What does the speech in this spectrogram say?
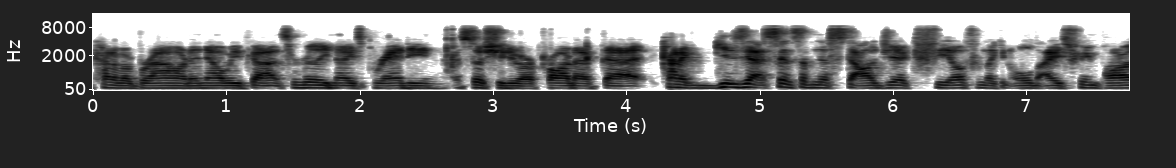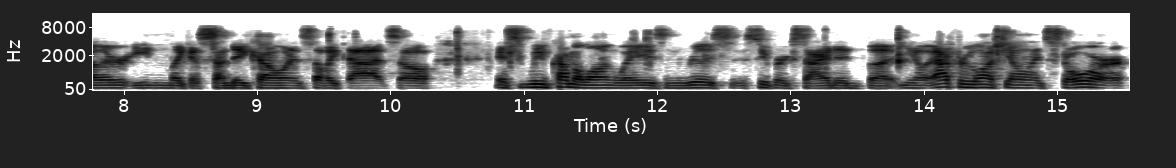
kind of a brown. And now we've got some really nice branding associated to our product that kind of gives that sense of nostalgic feel from like an old ice cream parlor eating like a Sundae cone and stuff like that. So it's we've come a long ways and really super excited. But you know after we launched the online store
